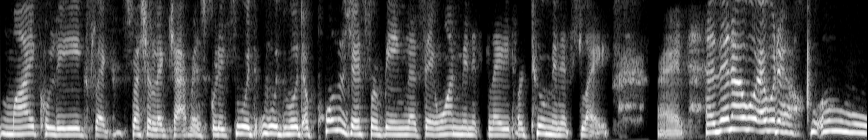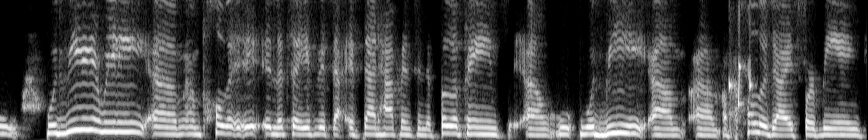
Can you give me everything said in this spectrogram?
my colleagues, like especially like Japanese colleagues, would, would would apologize for being, let's say, one minute late or two minutes late, right? And then I, w- I would, oh, would we really, um, let's say, if it, if that happens in the Philippines, uh, would we um, um, apologize for being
